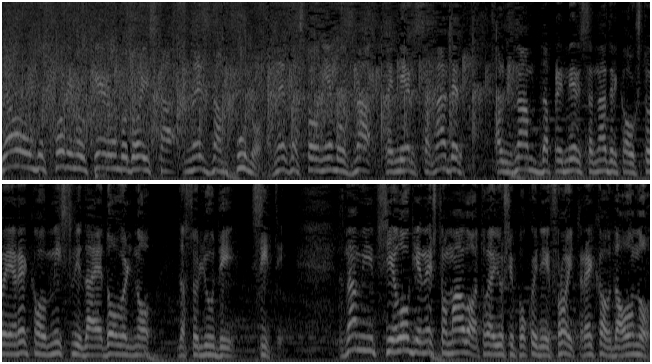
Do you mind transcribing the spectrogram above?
Ja o gospodinu Kerumbu doista ne znam puno. Ne znam što o njemu zna premijer Sanader, ali znam da premijer Sanader kao što je rekao misli da je dovoljno da su ljudi siti. Znam i psihologije nešto malo, a to je još i pokojni Freud rekao da ono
